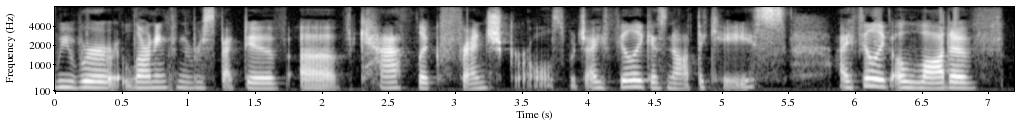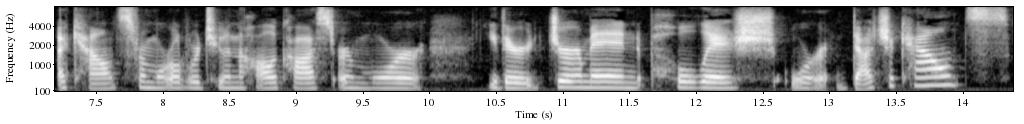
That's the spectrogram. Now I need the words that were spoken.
we were learning from the perspective of Catholic French girls, which I feel like is not the case. I feel like a lot of accounts from World War II and the Holocaust are more either German, Polish, or Dutch accounts,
